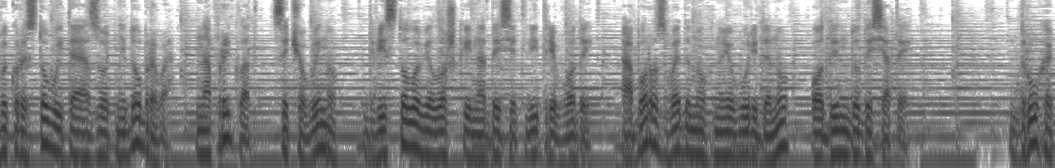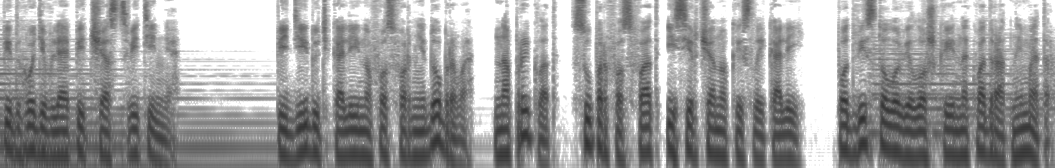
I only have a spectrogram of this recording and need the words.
Використовуйте азотні добрива, наприклад, сечовину, 2 столові ложки на 10 літрів води або розведену гнойову рідину 1 до 10. Друга підгодівля під час цвітіння. Підійдуть калійно-фосфорні добрива, наприклад, суперфосфат і сірчано-кислий калій, по 2 столові ложки на квадратний метр.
